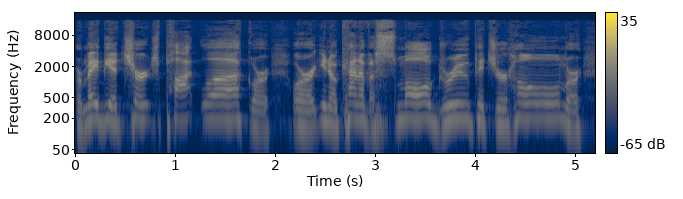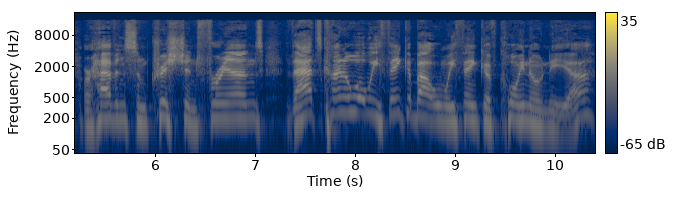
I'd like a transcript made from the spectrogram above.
or maybe a church potluck, or, or you know, kind of a small group at your home, or, or having some Christian friends. That's kind of what we think about when we think of koinonia.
